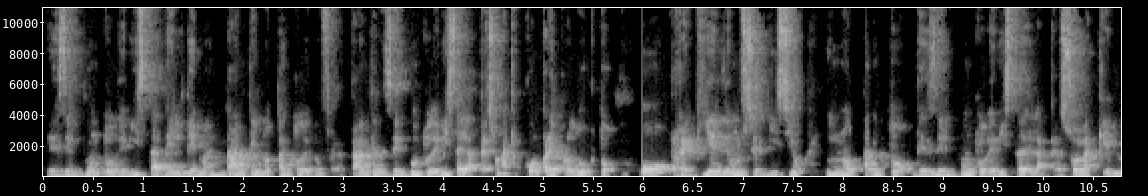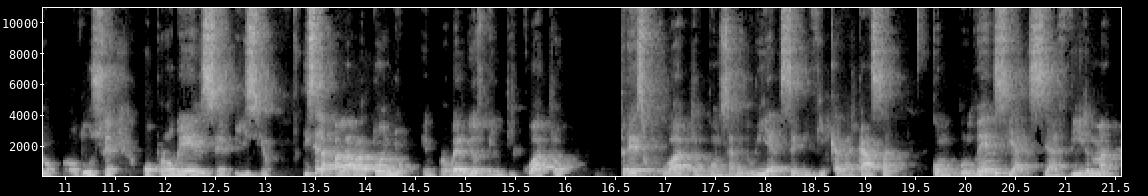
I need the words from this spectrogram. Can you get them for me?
desde el punto de vista del demandante y no tanto del ofertante, desde el punto de vista de la persona que compra el producto o requiere de un servicio y no tanto desde el punto de vista de la persona que lo produce o provee el servicio. Dice la palabra Toño en Proverbios 24, 3, 4, con sabiduría se edifica la casa con prudencia se afirma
